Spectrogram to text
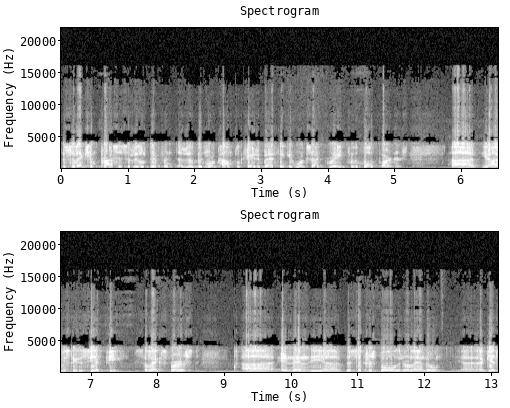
The selection process is a little different, a little bit more complicated, but I think it works out great for the bowl partners. Uh, you know, obviously the CFP selects first, uh, and then the uh, the Citrus Bowl in Orlando uh, gets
